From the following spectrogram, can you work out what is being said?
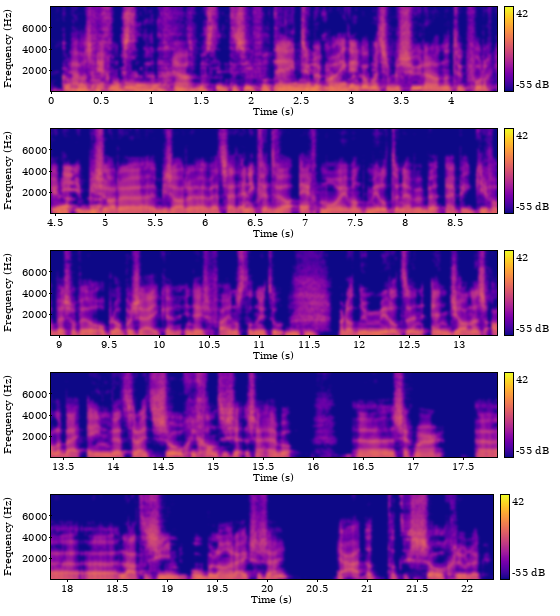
Ik kan Hij me was echt moe. voorstellen. Ja. Het is best intensief wat Nee, tuurlijk. Maar ik denk ook met zijn blessure. Hij had natuurlijk vorige keer Ja, die bizarre, bizarre wedstrijd. En ik vind het wel echt mooi, want Middleton hebben, be- heb ik in ieder geval best wel veel oplopen zeiken in deze finals tot nu toe. Mhm. Maar dat nu Middleton en Giannis allebei één wedstrijd zo gigantisch ze hebben, zeg maar, laten zien hoe belangrijk ze zijn. Ja, dat, dat is zo gruwelijk.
